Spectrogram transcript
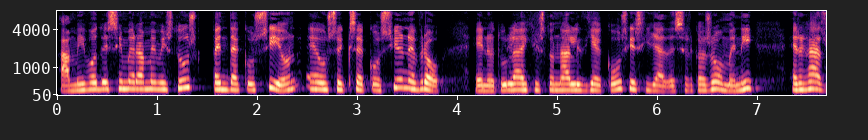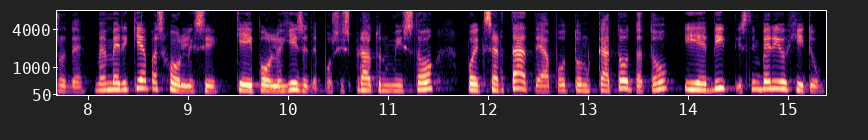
αμείβονται σήμερα με μισθούς 500 έως 600 ευρώ, ενώ τουλάχιστον άλλοι 200.000 εργαζόμενοι εργάζονται με μερική απασχόληση και υπολογίζεται πως εισπράττουν μισθό που εξαρτάται από τον κατώτατο ή εμπίπτει στην περιοχή του.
